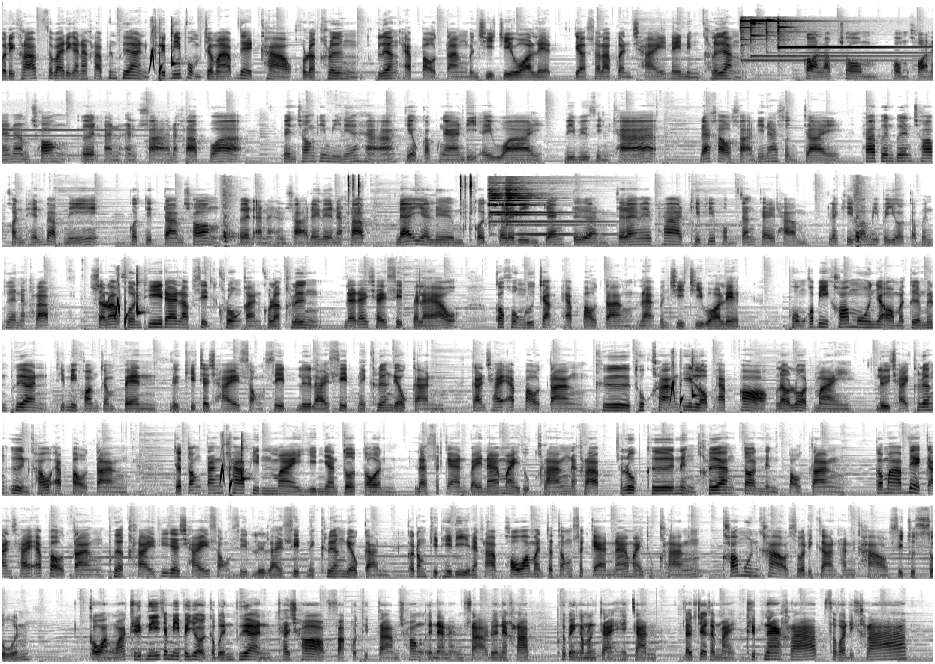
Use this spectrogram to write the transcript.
วัสดีครับ สบายดีกันนะครับเพื่อนๆ คลิปนี้ผมจะมาอัปเดตข่าวคนละครึ่ง เรื่องแอปเป่าตังบัญชี G Wallet อย่าสลับกันใช้ใน 1 เครื่อง ก่อนรับชม ผมขอแนะนำช่องเอิญอันหันษานะครับว่าเป็นช่องที่มีเนื้อหาเกี่ยวกับงาน DIY รีวิวสินค้า และข่าวสารที่น่าสนใจ ถ้าเพื่อนๆชอบคอนเทนต์แบบนี้ กดติดตามช่องเอิญอันหันษาได้เลยนะครับ และอย่าลืมกดกระดิ่งแจ้งเตือน จะได้ไม่พลาดคลิปที่ผมตั้งใจทำและคิดว่ามีประโยชน์กับเพื่อนๆนะครับสำหรับคนที่ได้รับสิทธิ์โครงการคนละครึ่ง และได้ใช้สิทธิ์ไปแล้ว ก็คงรู้จักแอปเป่าตังและบัญชี G Wallet ผมก็มีข้อมูลจะออกมาเตือนเพื่อนๆ ที่มีความจำเป็น หรือคิดจะใช้ 2 สิทธิ์หรือหลายสิทธิ์ในเครื่องเดียวกัน การใช้แอปเป่าตังคือทุกครั้งที่ลบแอปออกแล้วโหลดใหม่ หรือใช้เครื่องอื่นเข้าแอปเป่าตัง จะต้องตั้งค่าพินใหม่ยืนยันตัวตน และสแกนใบหน้าใหม่ทุกครั้งนะครับ สรุปคือ 1 เครื่องต่อ1เป่าตังค์ก็มาอัปเดตการใช้แอปเป่าตังเผื่อใครที่จะใช้ 2 สิทธิ์หรือหลายสิทธิ์ในเครื่องเดียวกัน ก็ต้องคิดให้ดีนะครับ เพราะว่ามันจะต้องสแกนหน้าใหม่ทุกครั้ง ข้อมูลข่าวสวัสดิการทันข่าว 4.0 ก็หวังว่าคลิปนี้จะมีประโยชน์กับเพื่อนๆ ถ้าชอบฝากกดติดตามช่องเอินอนันสาด้วยนะครับ เพื่อเป็นกำลังใจให้กัน แล้วเจอกันใหม่คลิปหน้าครับ สวัสดีครับ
